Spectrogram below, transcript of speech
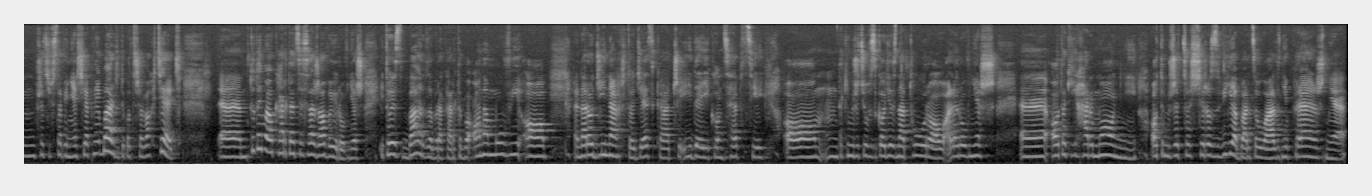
mm, przeciwstawienia się jak najbardziej, tylko trzeba chcieć. Tutaj mamy kartę cesarzowej również i to jest bardzo dobra karta, bo ona mówi o narodzinach, czy to dziecka, czy idei, koncepcji, o mm, takim życiu w zgodzie z naturą, ale również e, o takiej harmonii, o tym, że coś się rozwija bardzo ładnie, prężnie.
